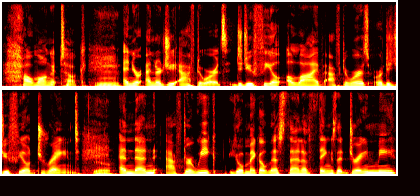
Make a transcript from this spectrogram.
how long it took, Mm. and your energy afterwards. Did you feel alive afterwards or did you feel drained? Yeah. And then after a week, you'll make a list then of things that drained me,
